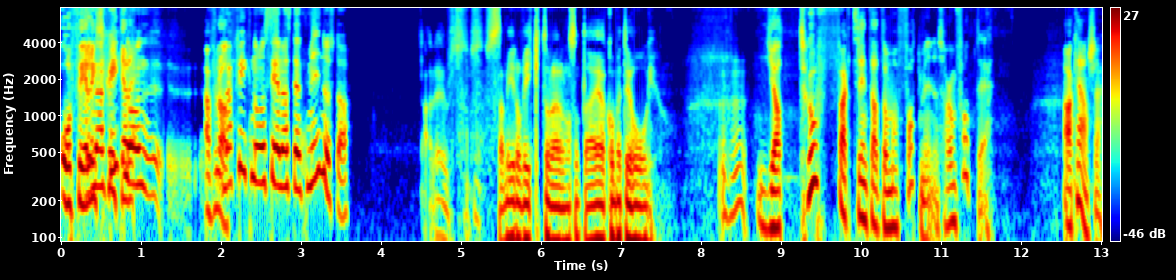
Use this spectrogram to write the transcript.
Och Felix när fick, skickade, någon, ja när fick någon senast ett minus då? Ja, det är Samir och Viktor eller något sånt där, jag kommer inte ihåg. jag tror faktiskt inte att de har fått minus, har de fått det? Ja, kanske.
